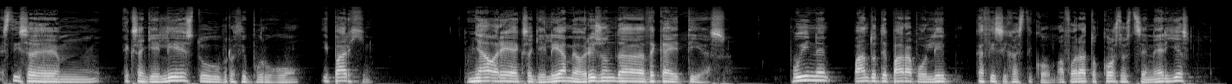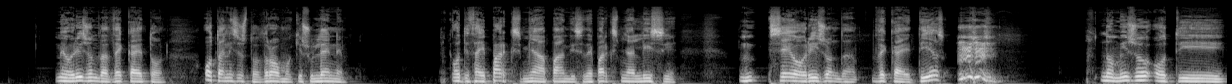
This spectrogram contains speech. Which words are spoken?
Στις ε, εξαγγελίες του Πρωθυπουργού υπάρχει μια ωραία εξαγγελία με ορίζοντα δεκαετίας που είναι πάντοτε πάρα πολύ καθησυχαστικό. Αφορά το κόστος της ενέργειας με ορίζοντα 10 ετών. Όταν είσαι στο δρόμο και σου λένε ότι θα υπάρξει μια απάντηση, θα υπάρξει μια λύση σε ορίζοντα δεκαετίας, νομίζω ότι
